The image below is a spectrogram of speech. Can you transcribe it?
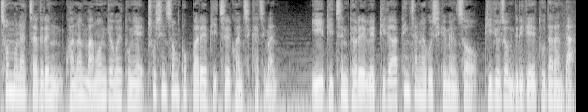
천문학자들은 광학 망원경을 통해 초신성 폭발의 빛을 관측하지만 이 빛은 별의 외피가 팽창하고 식으면서 비교적 느리게 도달한다.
